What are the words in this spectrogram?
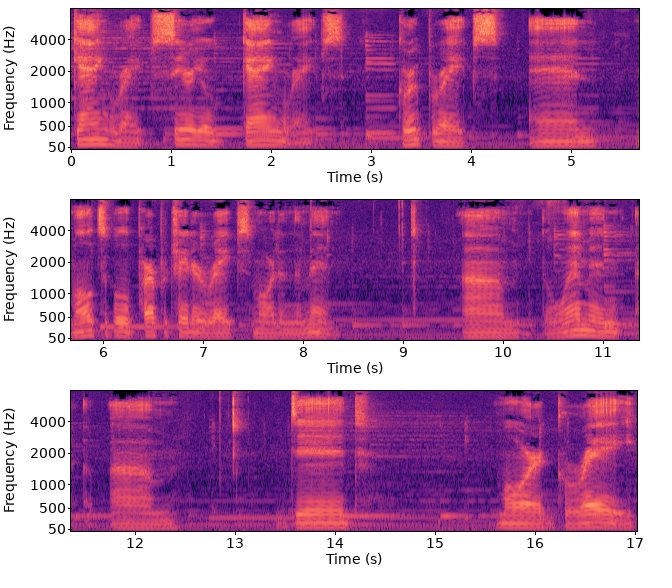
gang rapes, serial gang rapes, group rapes and multiple perpetrator rapes more than the men. Um, the women um, did more gray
